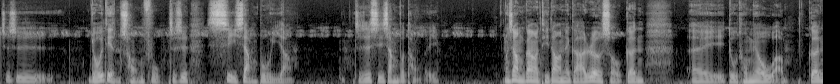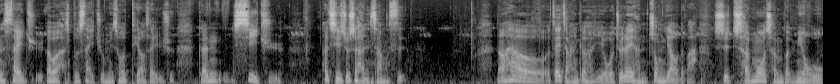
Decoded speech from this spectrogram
就是有点重复，只是细项不一样，只是细项不同而已。我像我们刚刚有提到那个热手跟呃赌徒谬误啊，跟赛局啊不不是赛局，我每次都提到赛局去，跟戏局，它其实就是很相似。然后还有再讲一个也我觉得也很重要的吧，是沉没成本谬误。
